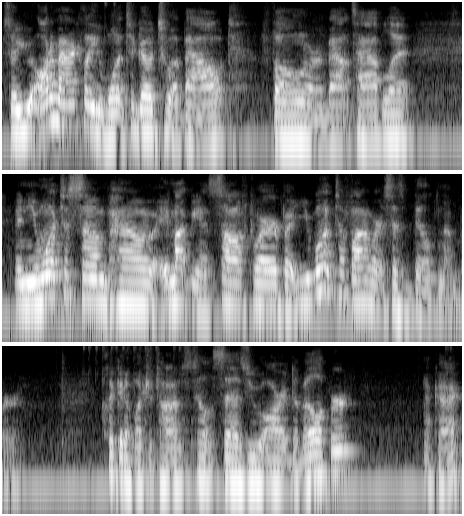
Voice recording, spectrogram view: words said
So you automatically want to go to about phone or about tablet, and you want to somehow it might be in software, but you want to find where it says build number. Click it a bunch of times until it says you are a developer. Okay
